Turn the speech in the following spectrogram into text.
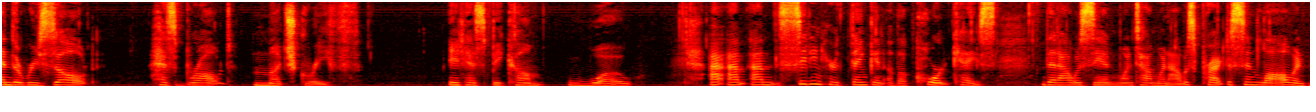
and the result has brought much grief. It has become woe. I, I'm sitting here thinking of a court case that I was in one time when I was practicing law. And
